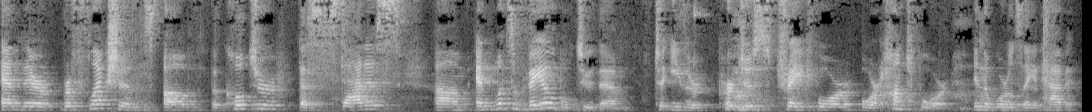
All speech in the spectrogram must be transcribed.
and they're reflections of the culture, the status, um, and what's available to them to either purchase, trade for, or hunt for in the worlds they inhabit.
